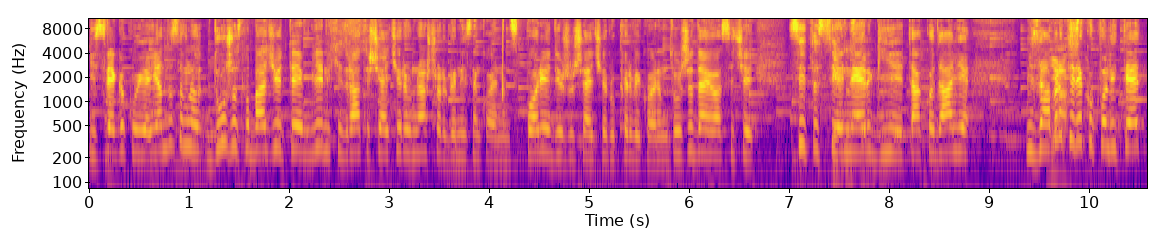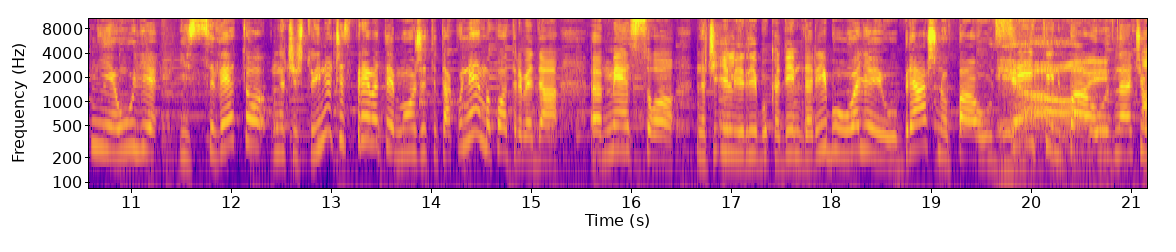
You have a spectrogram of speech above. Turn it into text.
i svega koje jednostavno duže oslobađaju te mljene hidrate šećera u naš organizam koje nam sporije dižu šećer u krvi, koje nam duže daju osjećaj sitosti, energije i tako dalje. Izabrati neko kvalitetnije ulje i sve to, znači što inače spremate, možete tako. Nema potrebe da e, meso, znači ili ribu kad im da ribu uvaljaju u brašno, pa u zejtin, pa u, znači, u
